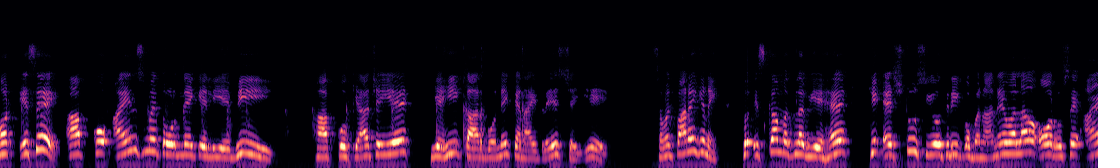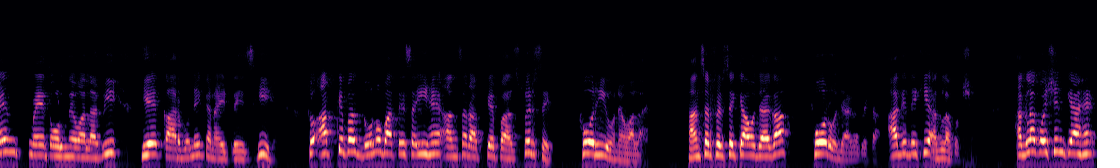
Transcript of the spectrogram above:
और इसे आपको आयंस में तोड़ने के लिए भी आपको क्या चाहिए? यही कार्बोनिक एनाइड्रेज चाहिए। समझ पा रहे हैं कि नहीं? तो इसका मतलब यह है कि H2CO3 को बनाने वाला और उसे आयन में तोड़ने वाला भी ये कार्बोनिक एनाइड्रेज ही है। तो आपके पास दोनों बातें सही हैं। आंसर आपके पास फिर से फोर ही होने वाला है। आंसर फिर से क्या हो जाएगा? फोर हो जाएगा बेटा। आगे देखिए अगला क्वेश्चन अगला क्वेश्चन क्या है?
